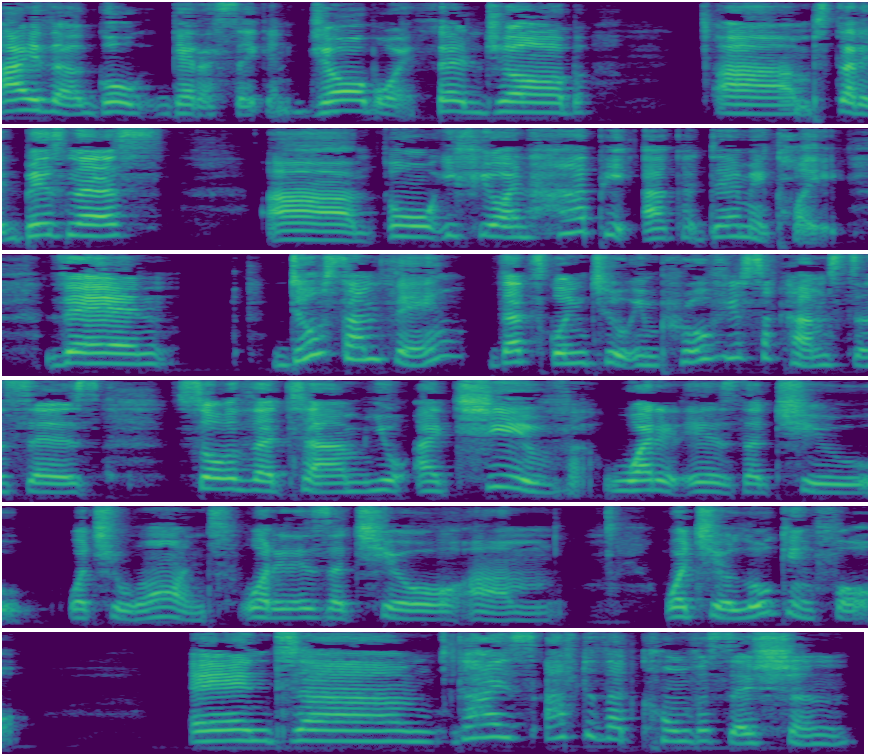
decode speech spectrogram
either go get a second job or a third job, um, start a business, um, or if you're unhappy academically, then do something that's going to improve your circumstances so that um, you achieve what it is that you what you want, what it is that you're um, what you're looking for. And um, guys, after that conversation,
